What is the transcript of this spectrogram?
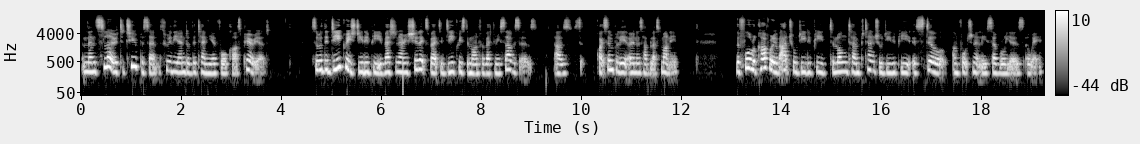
and then slow to 2% through the end of the 10 year forecast period. So, with the decreased GDP, veterinarians should expect a decreased demand for veterinary services, as quite simply, owners have less money. The full recovery of actual GDP to long term potential GDP is still, unfortunately, several years away.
